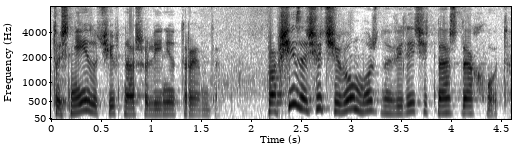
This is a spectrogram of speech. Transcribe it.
то есть не изучив нашу линию тренда. Вообще, за счет чего можно увеличить наш доход?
